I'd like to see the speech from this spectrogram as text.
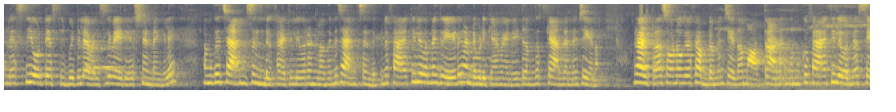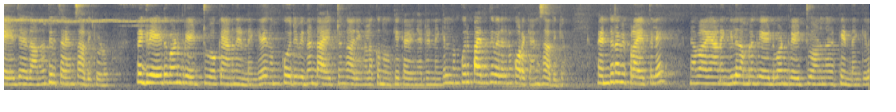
അതിൽ S G O T S G B T ലെവൽസിൽ വേരിയേഷൻ ഉണ്ടെങ്കിൽ നമുക്ക് ചാൻസ് ഉണ്ട്. ഫാറ്റി ലിവർ ഉള്ളതിന് ചാൻസ് ഉണ്ട്. പിന്നെ ഫാറ്റി ലിവറിന്റെ ഗ്രേഡ് കണ്ടുപിടിക്കാൻ വേണ്ടിയിട്ട് നമുക്ക് സ്കാൻ തന്നെ ചെയ്യണം. ഒരു അൾട്രാസോണോഗ്രാഫി അബ്ഡമൻ ചെയ്താൽ മാത്രമാണ് നമുക്ക് ഫാറ്റി ലിവറിന്റെ സ്റ്റേജ് ഏതാണെന്ന് തിരിച്ചറിയാൻ സാധിക്കുള്ളൂ. ഇപ്പോൾ ഗ്രേഡ് വൺ ഗ്രേഡ് ടു ഒക്കെ ആണെന്നുണ്ടെങ്കിൽ നമുക്ക് ഒരുവിധം ഡയറ്റും കാര്യങ്ങളൊക്കെ നോക്കി കഴിഞ്ഞിട്ടുണ്ടെങ്കിൽ നമുക്കൊരു പരിധി വരെ അതിനെ കുറയ്ക്കാൻ സാധിക്കും. അപ്പോൾ എന്റെ ഒരു അഭിപ്രായത്തിൽ ഞാൻ പറയുകയാണെങ്കിൽ നമ്മൾ ഗ്രേഡ് വൺ ഗ്രേഡ് ടു ആണെന്നൊക്കെ ഉണ്ടെങ്കിൽ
